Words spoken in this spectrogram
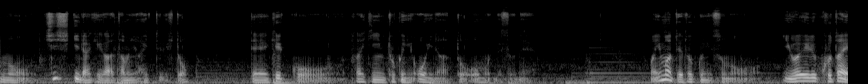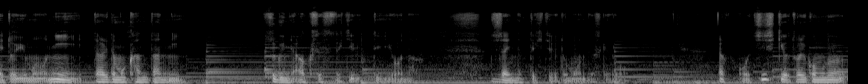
あの、知識だけが頭に入ってる人って結構最近特に多いなと思うんですよね。まあ、今って特にその、いわゆる答えというものに誰でも簡単にすぐにアクセスできるっていうような時代になってきてると思うんですけど、なんかこう知識を取り込む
